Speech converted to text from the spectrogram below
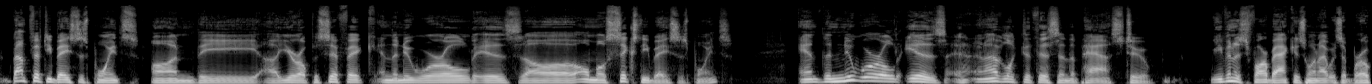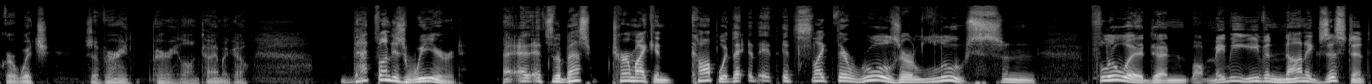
about 50 basis points on the uh, Euro Pacific, and the New World is uh, almost 60 basis points. And the New World is, and I've looked at this in the past too, even as far back as when I was a broker, which is a very, very long time ago. That fund is weird. It's the best term I can come up with. It's like their rules are loose and fluid and maybe even non existent.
